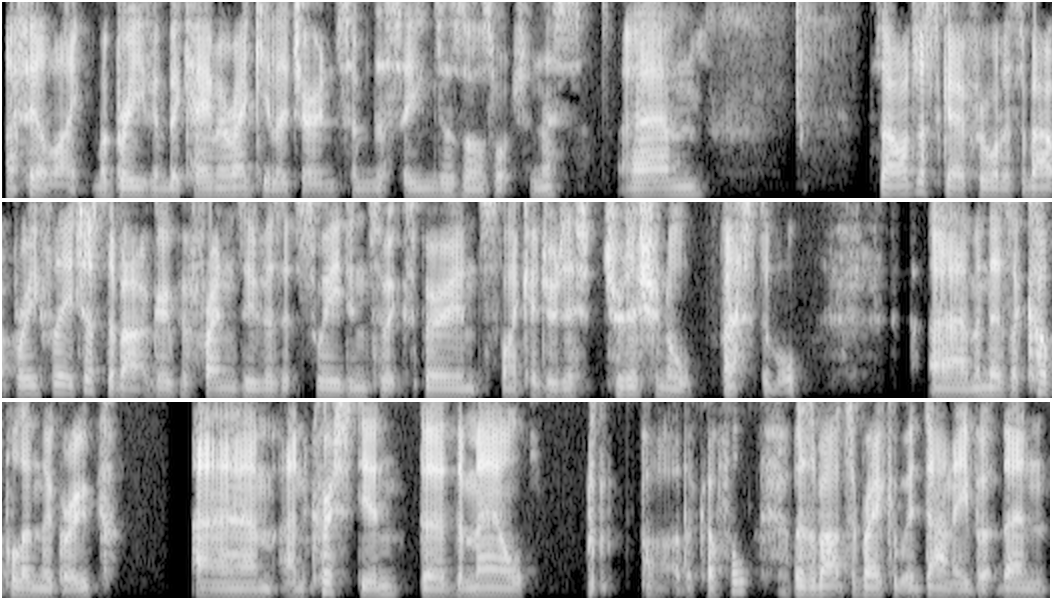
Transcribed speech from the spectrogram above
I feel like my breathing became irregular during some of the scenes as I was watching this. Um, so I'll just go through what it's about briefly. It's just about a group of friends who visit Sweden to experience like a tradi- traditional festival. Um, and there's a couple in the group, um, and Christian, the the male part of the couple, was about to break up with Danny, but then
